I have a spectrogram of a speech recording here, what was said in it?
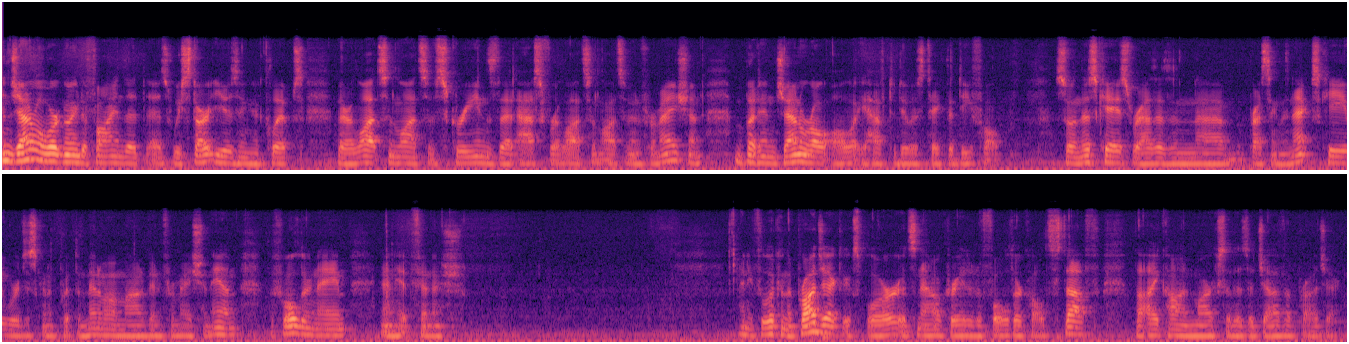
In general, we're going to find that as we start using Eclipse, there are lots and lots of screens that ask for lots and lots of information, but in general, all that you have to do is take the default. So in this case, rather than uh, pressing the next key, we're just going to put the minimum amount of information in, the folder name, and hit finish. And if you look in the Project Explorer, it's now created a folder called Stuff. The icon marks it as a Java project.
